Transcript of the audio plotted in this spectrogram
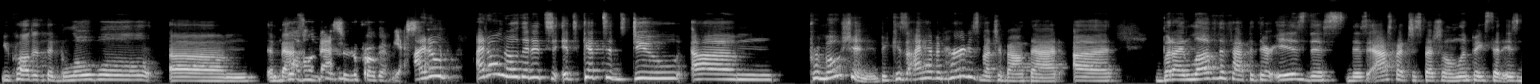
you called it the global um, ambassador, global ambassador program. Yes, I don't I don't know that it's it's get to do um, promotion because I haven't heard as much about that. Uh, but I love the fact that there is this this aspect to Special Olympics that is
